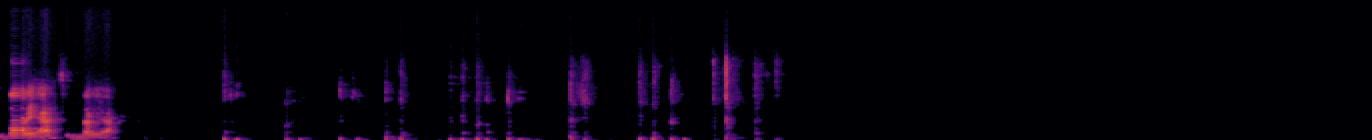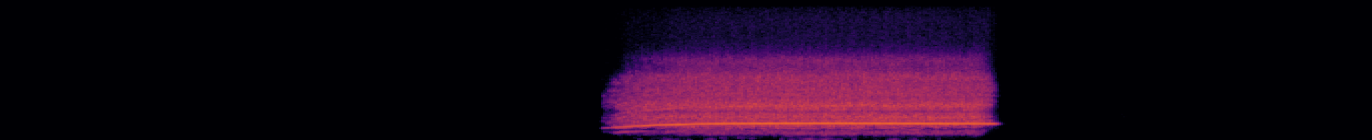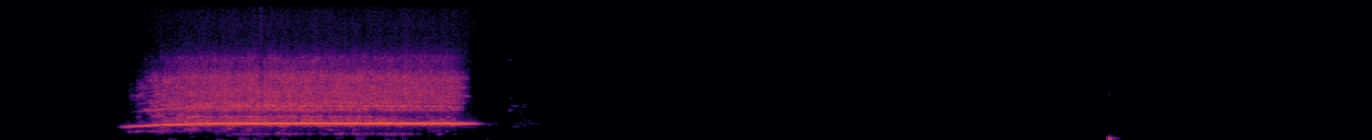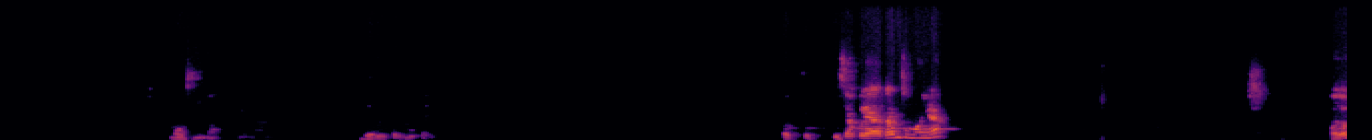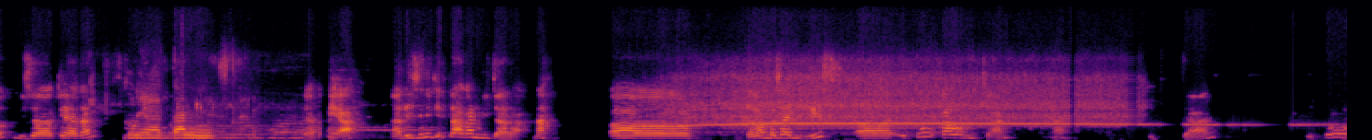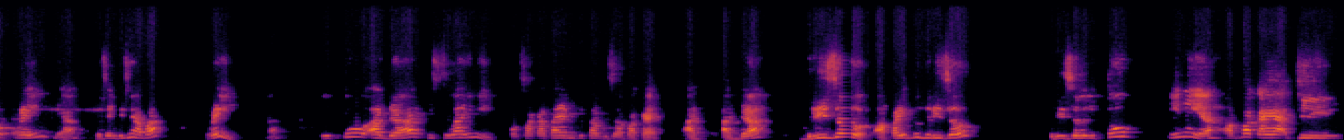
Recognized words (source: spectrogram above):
Sebentar ya, sebentar ya. Mau sebentar. Baru terbuka. Oke, bisa kelihatan semuanya? Halo, bisa kelihatan? Kelihatan. Kelihatan ya. Nah, di sini kita akan bicara. Nah, eh, dalam bahasa Inggris eh, itu kalau hujan, ya, hujan itu rain ya. Bahasa Inggrisnya apa? Rain. Itu ada istilah ini, kosakata yang kita bisa pakai. Ada drizzle. Apa itu drizzle? Drizzle itu ini ya, apa kayak di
